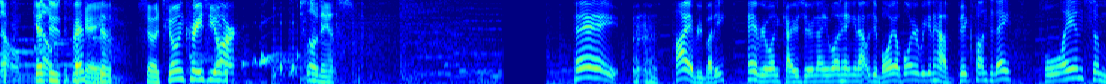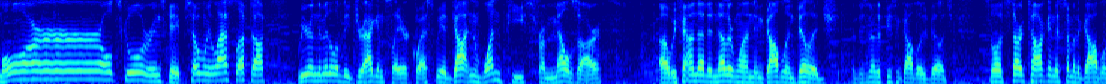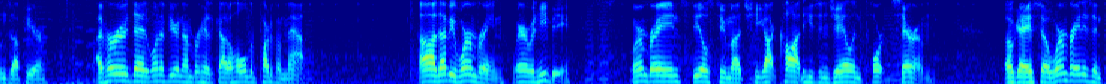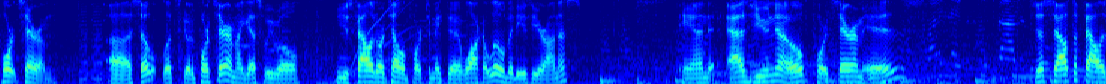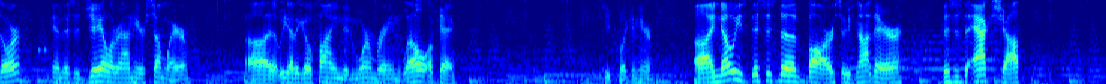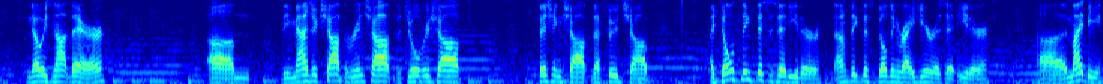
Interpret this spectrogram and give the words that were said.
No. Guess no. who's defensive? Okay. So it's going crazy over. Slow dance. Hey! Hi, everybody. Hey, everyone. Kairi091 hanging out with you. Boy, oh boy, are we going to have big fun today playing some more old school RuneScape. So when we last left off, we were in the middle of the Dragon Slayer quest. We had gotten one piece from Melzar. Uh, we found out another one in Goblin Village. There's another piece in Goblin Village. So let's start talking to some of the goblins up here. I've heard that one of your number has got a hold of part of a map. Ah, uh, that'd be Wormbrain. Where would he be? Wormbrain steals too much. He got caught. He's in jail in Port Sarim. Okay, so Wormbrain is in Port Sarim. Uh, so, let's go to Port Sarim, I guess. We will use Falador Teleport to make the walk a little bit easier on us. And, as you know, Port Sarim is just south of Falador. And there's a jail around here somewhere uh, that we got to go find in Wormbrain. Well, okay keep clicking here. Uh, I know he's. This is the bar, so he's not there. This is the axe shop. No, he's not there. Um, the magic shop, the rune shop, the jewelry shop, fishing shop, the food shop. I don't think this is it either. I don't think this building right here is it either. Uh, it might be.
